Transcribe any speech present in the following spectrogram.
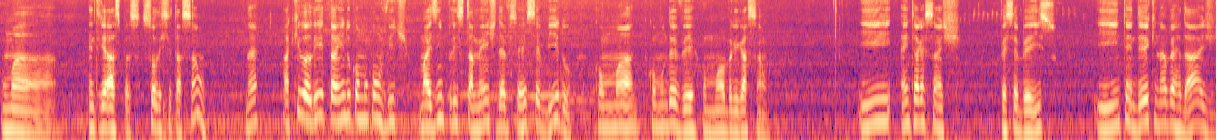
uma, entre aspas, solicitação, né, aquilo ali está indo como um convite, mas implicitamente deve ser recebido como, uma, como um dever, como uma obrigação. E é interessante perceber isso e entender que na verdade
